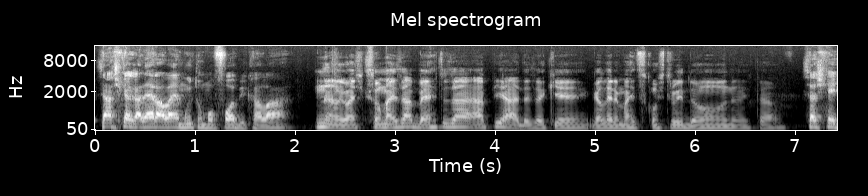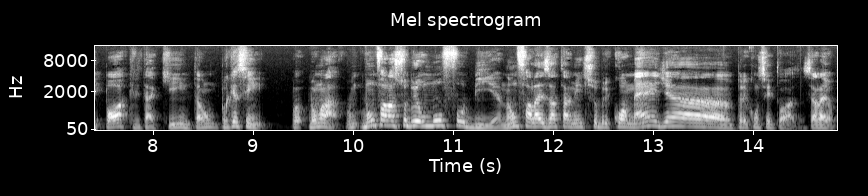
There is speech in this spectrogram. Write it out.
Você acha que a galera lá é muito homofóbica lá? Não, eu acho que são mais abertos a, a piadas. Aqui é galera mais desconstruidona e tal. Você acha que é hipócrita aqui, então? Porque assim, vamos lá, vamos falar sobre homofobia, não falar exatamente sobre comédia preconceituosa, sei lá eu.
